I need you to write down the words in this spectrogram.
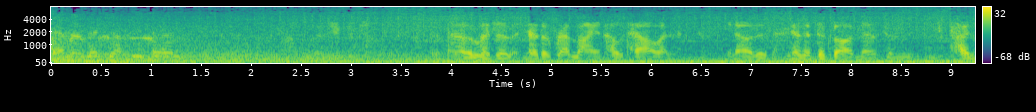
Emmer, Mickey, I'm you could uh, live the- near the Red Lion Hotel and you know the, near the developments, and you try to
